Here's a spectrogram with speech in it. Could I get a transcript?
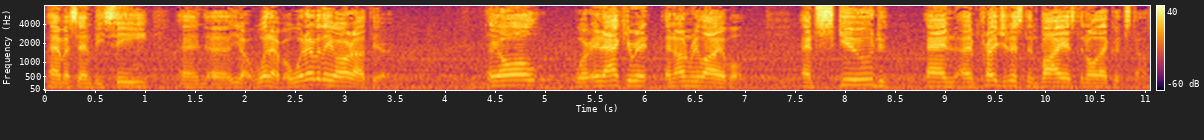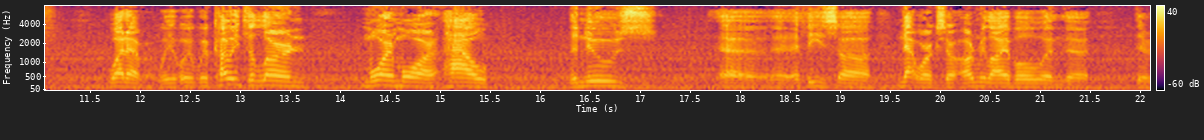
MSNBC, and uh, you know whatever, whatever they are out there. They all were inaccurate and unreliable, and skewed and, and prejudiced and biased and all that good stuff. Whatever. We, we, we're coming to learn more and more how the news uh, at these uh, networks are unreliable and uh, they're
